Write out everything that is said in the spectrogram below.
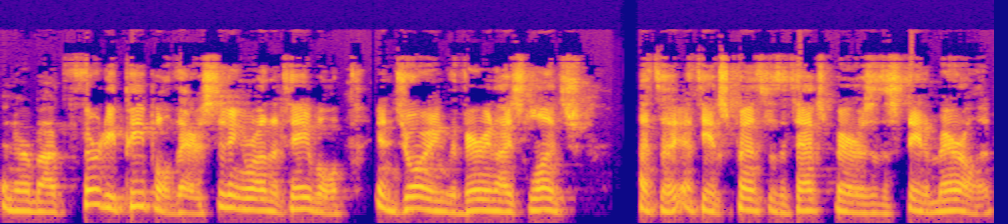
and there are about 30 people there sitting around the table enjoying the very nice lunch at the at the expense of the taxpayers of the state of Maryland.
